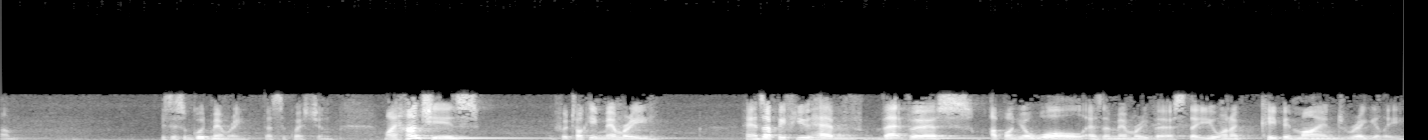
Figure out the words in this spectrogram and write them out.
Um, is this a good memory? That's the question. My hunch is, if we're talking memory, Hands up if you have that verse up on your wall as a memory verse that you want to keep in mind regularly.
